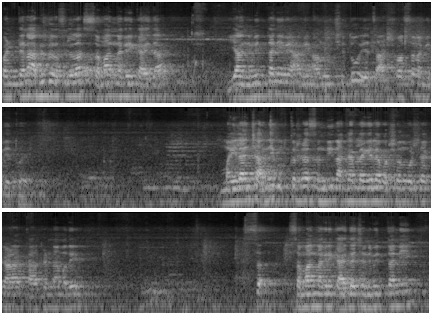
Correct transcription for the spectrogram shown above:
पण त्यांना अभिप्रेत असलेला समान नागरी कायदा या निमित्ताने मी आम्ही आणू इच्छितो याचं आश्वासन आम्ही देतोय. महिलांच्या अनेक उत्कर्ष संधी नाकारल्या गेल्या वर्षानुवर्ष काळा कालखंडामध्ये स- समान नागरी कायद्याच्या निमित्ताने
